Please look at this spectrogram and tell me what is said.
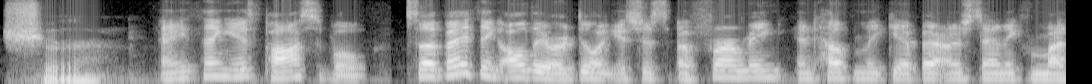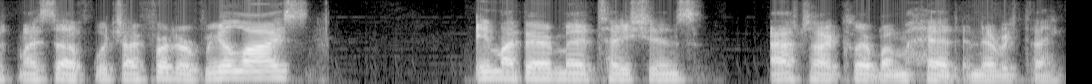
Sure. anything is possible. So if anything, all they were doing is just affirming and helping me get a better understanding for my, myself, which I further realized in my bear meditations after I cleared my head and everything.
